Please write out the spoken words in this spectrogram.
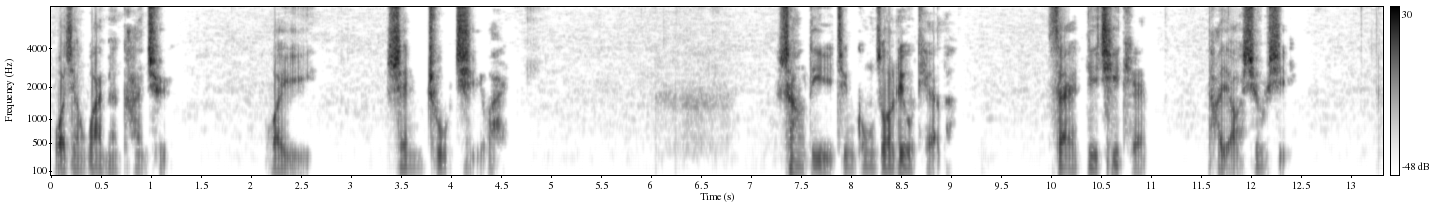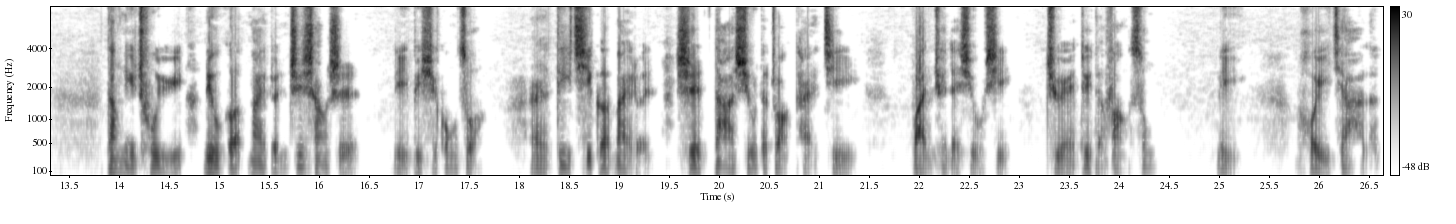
我向外面看去，我已身处其外。上帝已经工作六天了，在第七天，他要休息。当你处于六个脉轮之上时，你必须工作，而第七个脉轮是大休的状态，即完全的休息，绝对的放松。你回家了。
